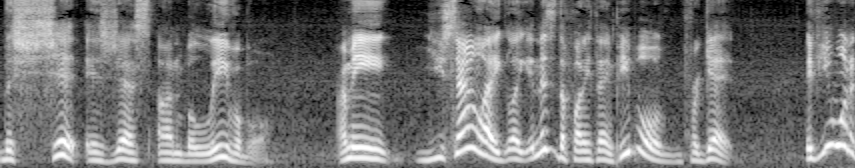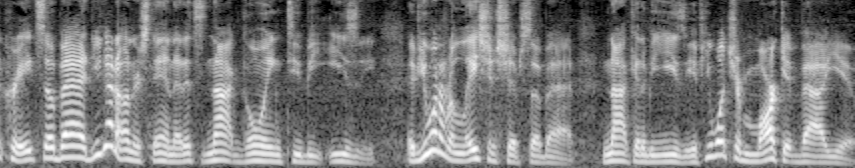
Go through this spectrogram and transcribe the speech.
The shit is just unbelievable. I mean, you sound like like and this is the funny thing, people forget if you want to create so bad, you got to understand that it's not going to be easy. If you want a relationship so bad, not going to be easy. If you want your market value,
